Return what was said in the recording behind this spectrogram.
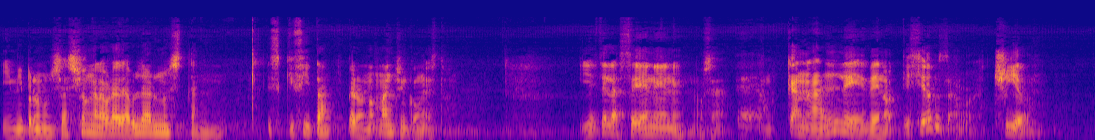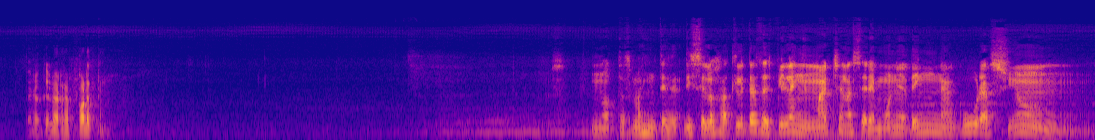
y mi pronunciación a la hora de hablar no es tan exquisita, pero no manchen con esto. Y es de la CNN, o sea, un canal de, de noticias, chido. Espero que lo reporten. Notas más interesantes. Dice, los atletas desfilan en marcha en la ceremonia de inauguración.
